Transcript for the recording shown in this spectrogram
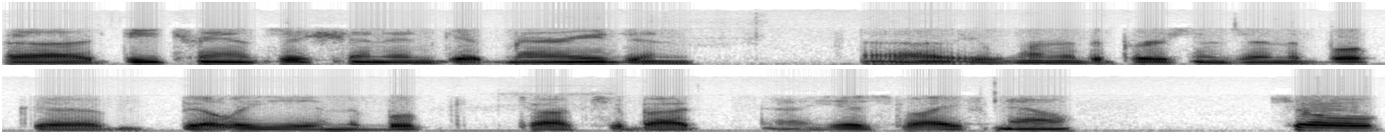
uh, detransition and get married, and uh, one of the persons in the book, uh, Billy, in the book talks about uh, his life now. So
